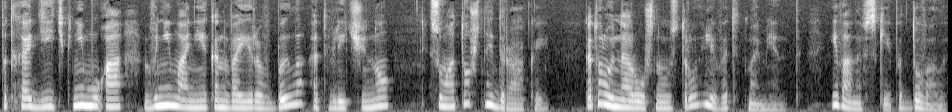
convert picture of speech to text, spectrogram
подходить к нему, а внимание конвоиров было отвлечено суматошной дракой, которую нарочно устроили в этот момент. Ивановские поддувалы.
